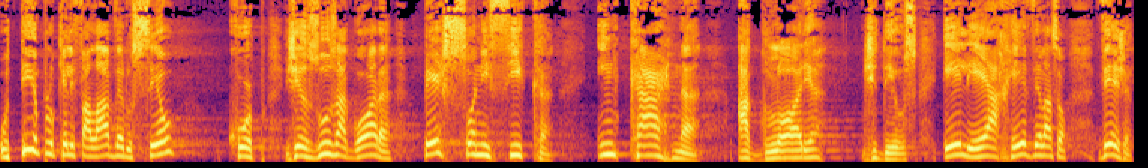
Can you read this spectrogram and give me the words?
O templo que ele falava era o seu corpo. Jesus agora personifica, encarna a glória de Deus. Ele é a revelação. Veja,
